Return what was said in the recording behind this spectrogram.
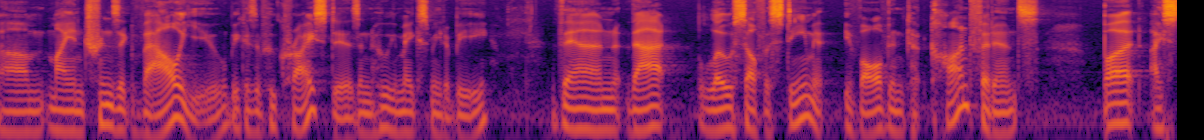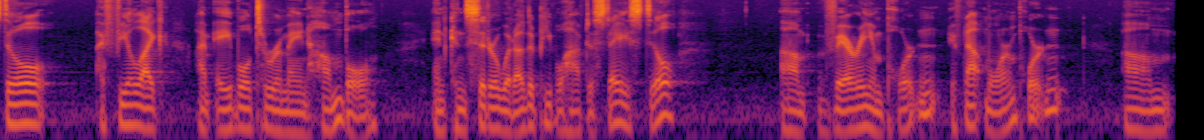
um, my intrinsic value because of who Christ is and who he makes me to be, then that low self esteem evolved into confidence. But I still, I feel like I'm able to remain humble and consider what other people have to say still um, very important, if not more important, um,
